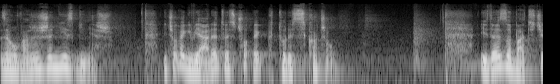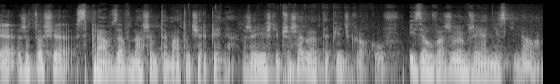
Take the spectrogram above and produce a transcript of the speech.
zauważysz, że nie zginiesz. I człowiek wiary to jest człowiek, który skoczył. I teraz zobaczcie, że to się sprawdza w naszym tematu cierpienia. Że jeśli przeszedłem te pięć kroków i zauważyłem, że ja nie zginęłam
